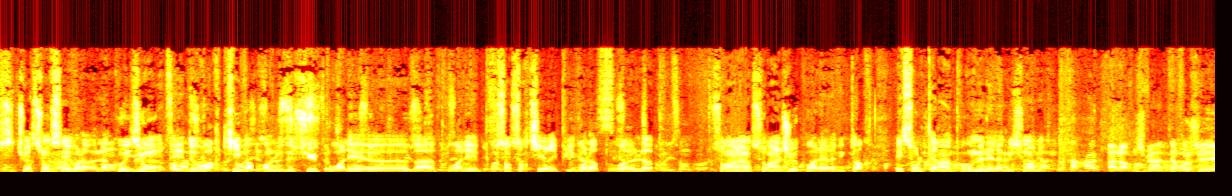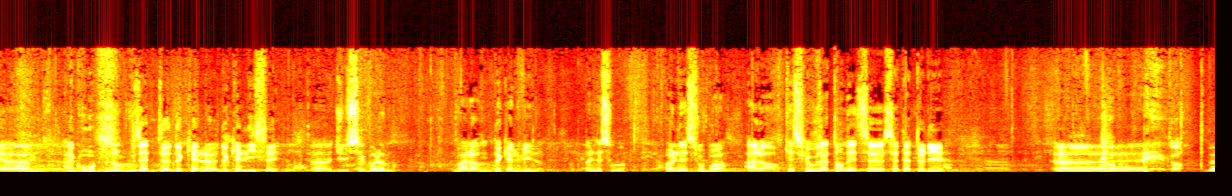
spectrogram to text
situation, c'est voilà, la cohésion et de voir qui va prendre le dessus pour aller, bah, pour aller, pour s'en sortir et puis voilà, pour là, pour- sur un sur un jeu pour aller à la victoire et sur le terrain pour mener la mission à bien. Alors je vais interroger euh, un groupe, donc vous êtes de quel, de quel lycée? Du lycée Volum, Voilà, de quelle ville? Aulnay-sous-Bois. Aulnay-sous-Bois. Alors, qu'est-ce que vous attendez de ce- cet atelier? Euh... Victoire. bah,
